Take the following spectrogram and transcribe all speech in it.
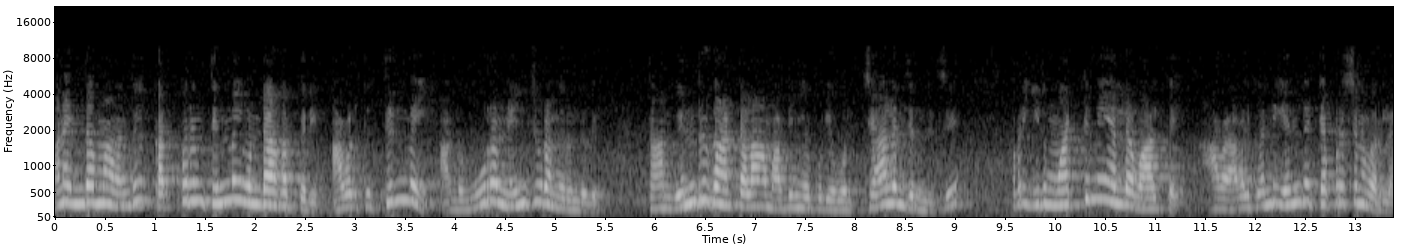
ஆனால் இந்த அம்மா வந்து கற்பரும் திண்மை உண்டாக பெரிய அவளுக்கு திண்மை அந்த உரம் நெஞ்சுரம் இருந்தது. தான் வென்று காட்டலாம் அப்படிங்கக்கூடிய ஒரு சேலஞ்ச் இருந்துச்சு. அப்புறம் இது மட்டுமே அல்ல வாழ்க்கை. அவள் அவளுக்கு வந்து எந்த டெப்ரெஷனும் வரல.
